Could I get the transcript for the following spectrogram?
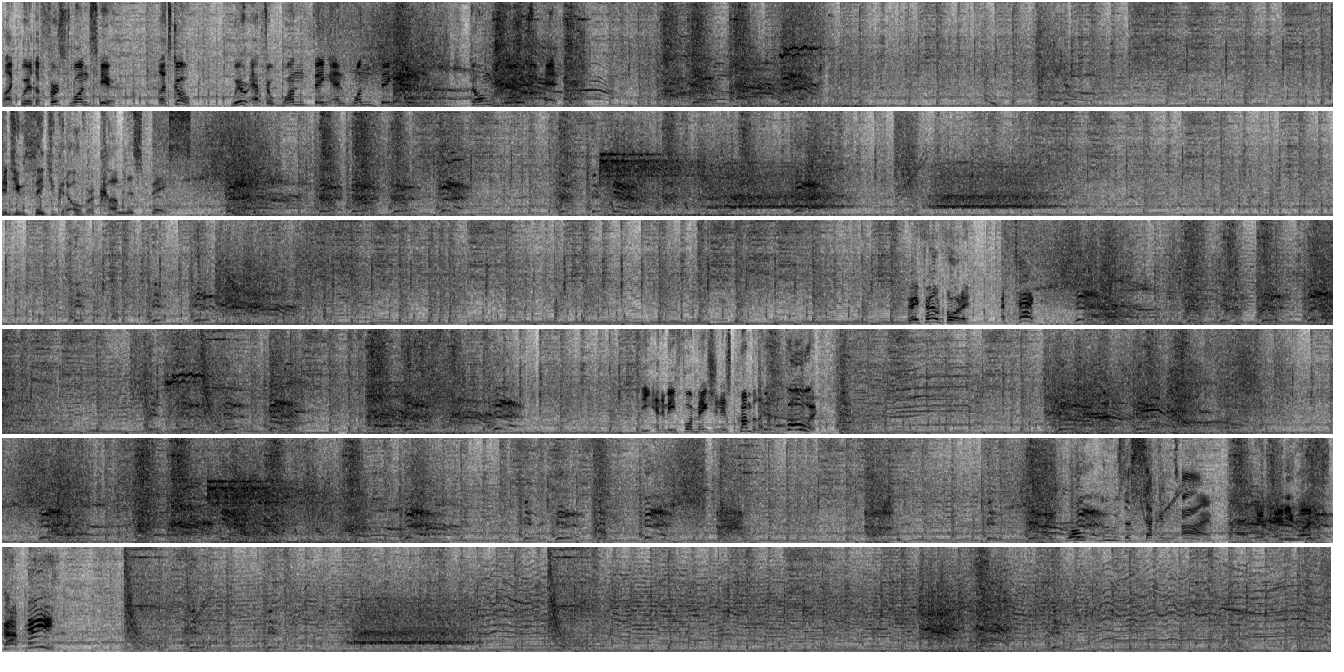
Like we're the first ones here. Let's go. We're after one thing and one thing only. Dong Zhuo's head. Did you think you could overcome this base? They fell for it. Attack! The enemy formation is crumbling. Forward! Won't lose a second time. Can anyone stop me?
